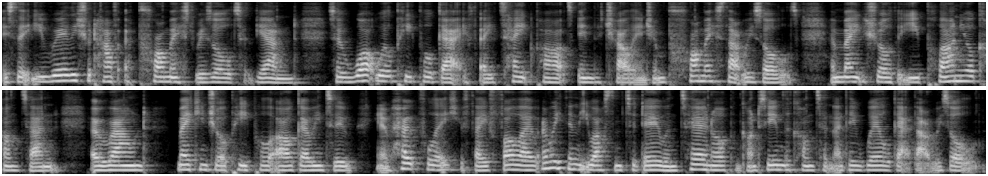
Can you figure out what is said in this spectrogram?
is that you really should have a promised result at the end. So, what will people get if they take part in the challenge and promise that result and make sure that you plan your content around making sure people are going to, you know, hopefully, if they follow everything that you ask them to do and turn up and consume the content, that they will get that result.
